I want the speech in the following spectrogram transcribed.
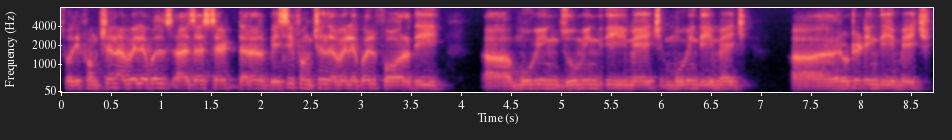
So the function available, as I said, there are basic functions available for the uh, moving, zooming the image, moving the image, uh, rotating the image.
